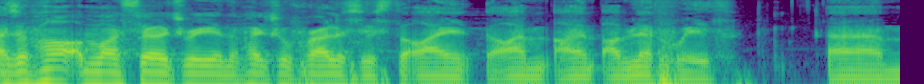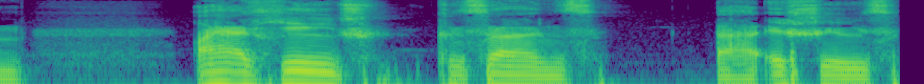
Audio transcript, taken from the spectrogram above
As a part of my surgery and the facial paralysis that I I'm I'm, I'm left with, um, I had huge concerns, uh, issues,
